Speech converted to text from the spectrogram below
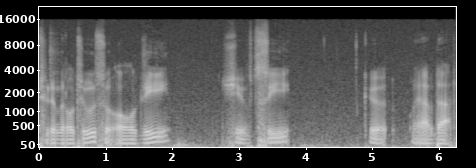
to the middle too, so all G, Shift C, good, we have that.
